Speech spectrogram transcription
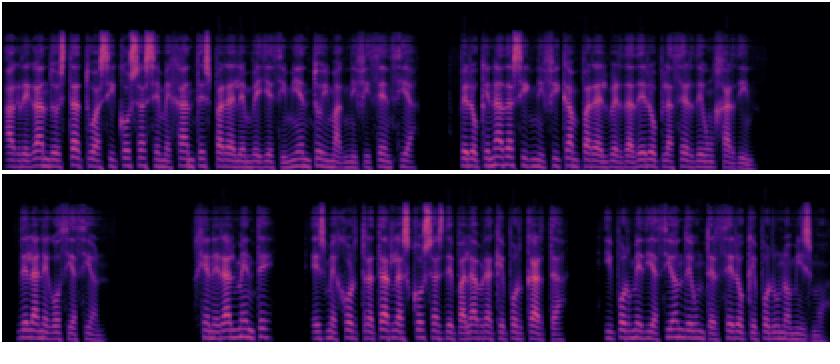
agregando estatuas y cosas semejantes para el embellecimiento y magnificencia, pero que nada significan para el verdadero placer de un jardín. De la negociación. Generalmente, es mejor tratar las cosas de palabra que por carta, y por mediación de un tercero que por uno mismo.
